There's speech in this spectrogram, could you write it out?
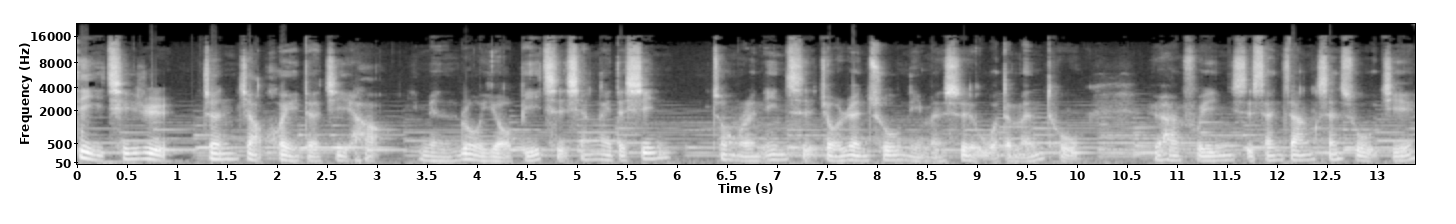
第七日，真教会的记号。你们若有彼此相爱的心，众人因此就认出你们是我的门徒。约翰福音十三章三十五节。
